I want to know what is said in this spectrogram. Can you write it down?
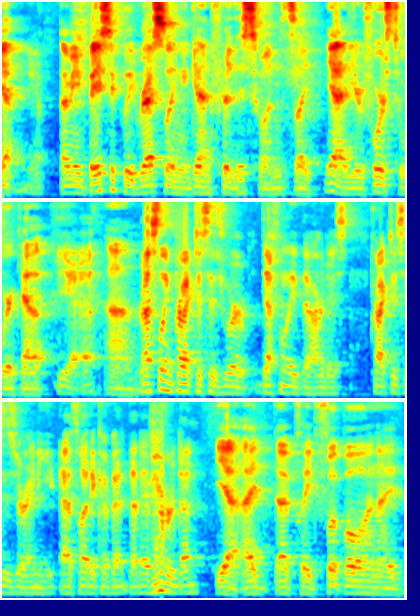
yeah Yeah. i mean basically wrestling again for this one it's like yeah you're forced to work out Yeah. Um, Wrestling practices were definitely the hardest practices or any athletic event that I've ever done. Yeah, I, I played football and I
